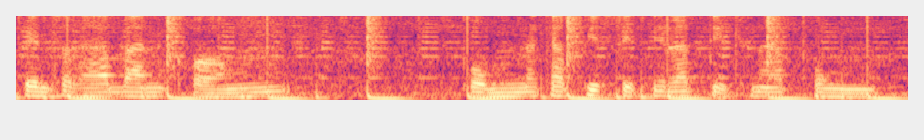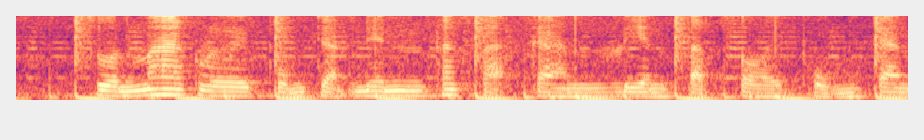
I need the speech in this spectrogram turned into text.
เป็นสถาบันของผมนะครับพิสิทธิ์นิรติธนาพงศ์ส่วนมากเลยผมจะเน้นทักษะการเรียนตัดซอยผมการ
